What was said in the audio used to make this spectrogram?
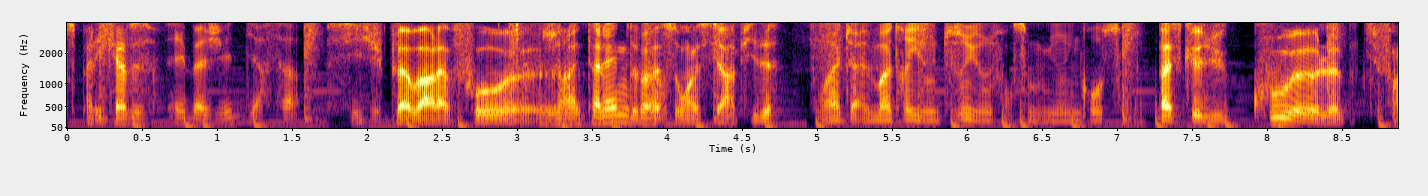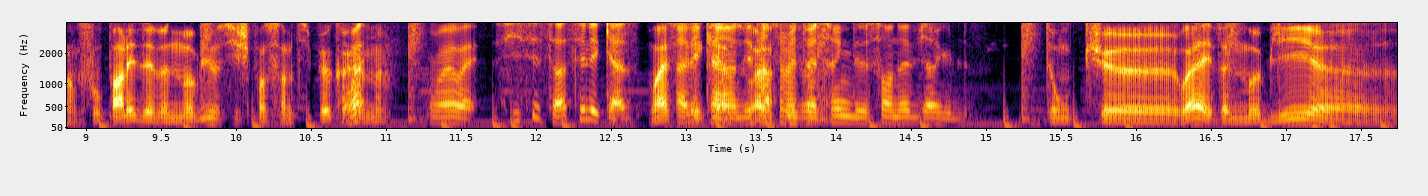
C'est pas les Cavs eh ben, je vais te dire ça. Si. Tu peux avoir l'info euh, Jared de quoi. façon assez rapide. Ouais, déjà, moi, après, ils ont, de toute façon, ils ont forcément ils ont une grosse. Parce que du coup, euh, le... enfin, faut parler d'Evan Mobley aussi, je pense un petit peu quand Ouais. même. Ouais, ouais. Si c'est ça, c'est les cases. Ouais, c'est Avec les Cavs, un voilà. rating de 109,2. Donc, euh, ouais, Evan Mobley, euh,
